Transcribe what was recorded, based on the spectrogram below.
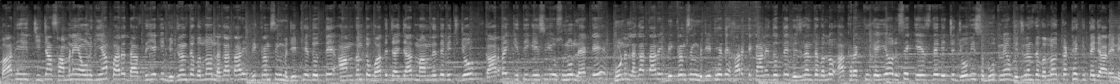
ਬਾਅਦ ਹੀ ਚੀਜ਼ਾਂ ਸਾਹਮਣੇ ਆਉਣਗੀਆਂ। ਪਰ ਦੱਸ ਦਈਏ ਕਿ ਵਿਜੀਲੈਂਸ ਦੇ ਵੱਲੋਂ ਲਗਾਤਾਰ ਹੀ ਵਿਕਰਮ ਸਿੰਘ ਮਜੀਠੀਆ ਦੇ ਉੱਤੇ ਆਮਦਨ ਤੋਂ ਵੱਧ ਜਾਇਦਾਦ ਮਾਮਲੇ ਦੇ ਵਿੱਚ ਜੋ ਕਾਰਵਾਈ ਕੀਤੀ ਗਈ ਸੀ, ਉਸ ਨੂੰ ਲੈ ਕੇ ਹੁਣ ਲਗਾਤਾਰ ਹੀ ਵਿਕਰਮ ਸਿੰਘ ਮਜੀਠੀਆ ਦੇ ਹਰ ਟਿਕਾਣੇ ਦੇ ਉੱਤੇ ਵਿਜੀਲੈਂਸ ਦੇ ਵੱਲੋਂ ਅੱਖ ਰੱਖੀ ਗਈ ਹੈ ਔਰ ਇਸੇ ਕੇਸ ਦੇ ਵਿੱਚ ਜੋ ਵੀ ਸਬੂਤ ਨੇ, ਉਹ ਵਿਜੀਲੈਂਸ ਦੇ ਵੱਲੋਂ ਇਕੱਠੇ ਕੀਤੇ ਜਾ ਰਹੇ ਨੇ।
